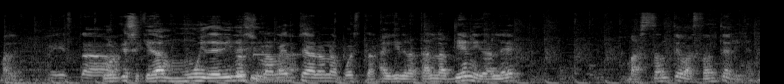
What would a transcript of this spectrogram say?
¿vale? Ahí está. Porque se quedan muy débiles. Próximamente hará una apuesta. Hay que hidratarlas bien y darle bastante, bastante alimento.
